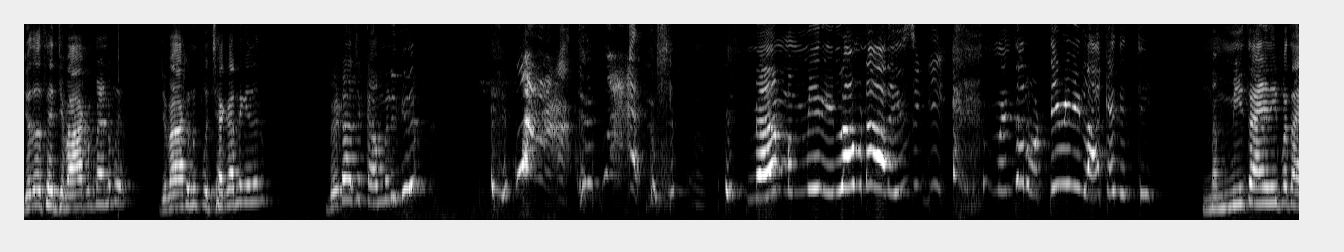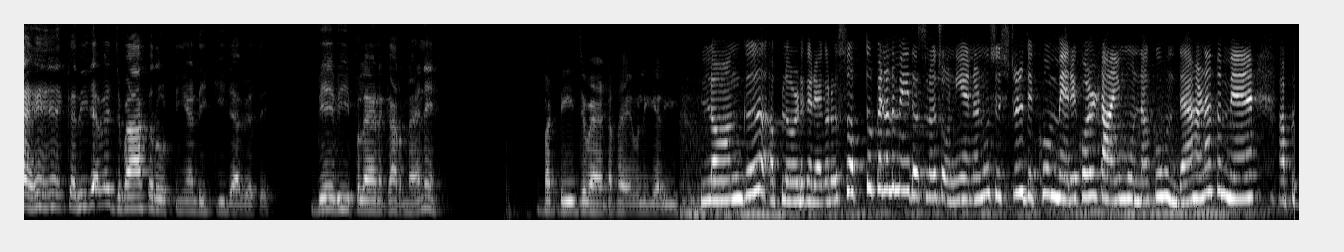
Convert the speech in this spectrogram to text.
ਜਦੋਂ ਉੱਥੇ ਜਵਾਕ ਪੈਣ ਪਏ, ਜਵਾਕ ਨੂੰ ਪੁੱਛਿਆ ਕਰਨਗੇ ਤੈਨੂੰ, ਬੇਟਾ, ਅੱਜ ਕੰਮ ਨਹੀਂ ਕੀਤਾ ਮੈਂ ਮੰਮੀ ਰੀਲਾ ਬਣਾ ਰਹੀ ਸੀਗੀ। ਮੈਂ ਤਾਂ ਰੋਟੀ ਵੀ ਨਹੀਂ ਮੰਮੀ ਤਾਂ ਐ ਨਹੀਂ ਪਤਾ ਐ ਕਰੀ ਜਾਵੇ ਜਵਾਕ ਰੋਟੀਆਂ ਡਿੱਕੀ ਜਾਵੇ ਤੇ ਬੇਬੀ ਪਲਾਨ ਕਰਨਾ ਇਹਨੇ ਵੱਡੀ ਜਵੈਂਟ ਫੈਮਿਲੀ ਵਾਲੀ। ਲੌਂਗ ਅਪਲੋਡ ਕਰਿਆ ਕਰੋ। ਸਭ ਤੋਂ ਪਹਿਲਾਂ ਤਾਂ ਮੈਂ ਇਹ ਦੱਸਣਾ ਚਾਹੁੰਦੀ ਹਾਂ ਇਹਨਾਂ ਨੂੰ ਸਿਸਟਰ ਦੇਖੋ ਮੇਰੇ ਕੋਲ ਟਾਈਮ ਉਹਨਾਂ ਕੋ ਹੁੰਦਾ ਹੈ ਹਨਾ ਤਾਂ ਮੈਂ ਅਪ-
